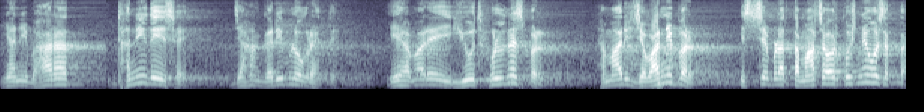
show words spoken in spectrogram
यानी भारत धनी देश है, जहाँ गरीब लोग रहते ये हमारे यूथफुलनेस पर हमारी जवानी पर इससे बड़ा तमाचा और कुछ नहीं हो सकता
